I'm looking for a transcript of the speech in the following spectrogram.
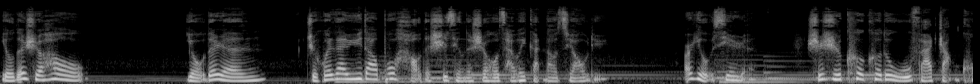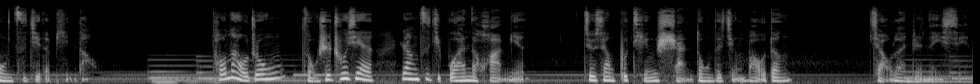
有的时候，有的人只会在遇到不好的事情的时候才会感到焦虑，而有些人时时刻刻都无法掌控自己的频道，头脑中总是出现让自己不安的画面。就像不停闪动的警报灯，搅乱着内心。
